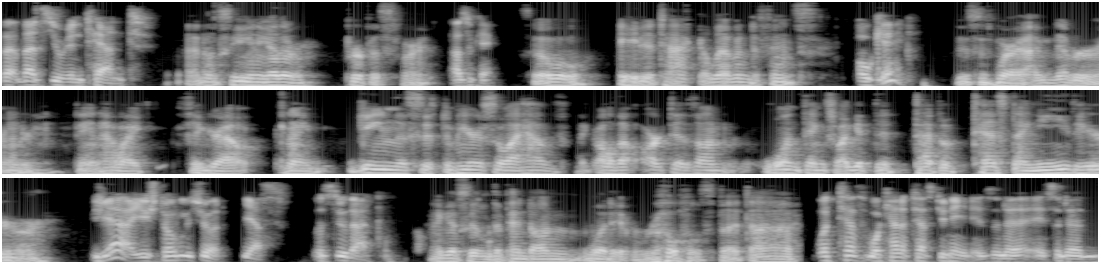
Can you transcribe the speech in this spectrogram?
That, that's your intent. I don't see any other purpose for it. That's okay. So eight attack, eleven defense. Okay. This is where I never understand how I figure out can I game the system here so I have like all the arthas on one thing so I get the type of test I need here or Yeah, you totally should. Yes. Let's do that. I guess it'll depend on what it rolls, but uh What test? What kind of test do you need? Is it a? Is it a?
